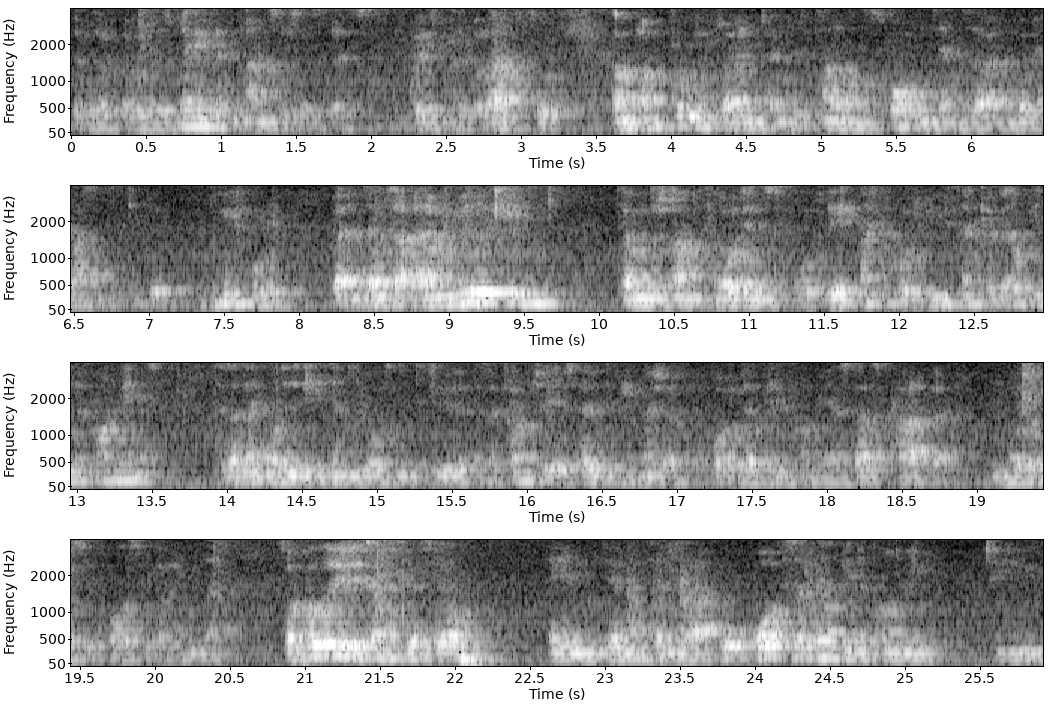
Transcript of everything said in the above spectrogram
There were, there were as many different answers as, as the questions that were asked. So I'm, I'm probably trying to put the panel on the spot in terms of that, and I'm going to ask them to keep it brief for you. But in terms of, and I'm really keen to understand from the audience what they think, what you think a well-being economy is. Because I think one of the key things you always need to do as a country is how do we measure what a well-being economy is. That's part of it, and policy behind that. So I'll probably come to yourself um, in terms of that. What, what is a well-being economy to you?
